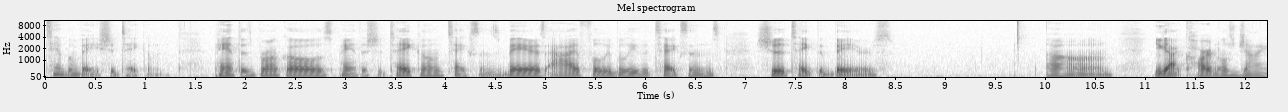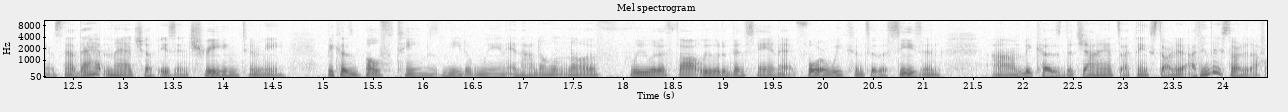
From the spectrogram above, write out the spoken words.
Tampa Bay should take them. Panthers, Broncos. Panthers should take them. Texans, Bears. I fully believe the Texans should take the Bears. Um, you got Cardinals, Giants. Now that matchup is intriguing to me because both teams need a win, and I don't know if we would have thought we would have been saying that four weeks into the season um, because the Giants, I think, started. I think they started off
